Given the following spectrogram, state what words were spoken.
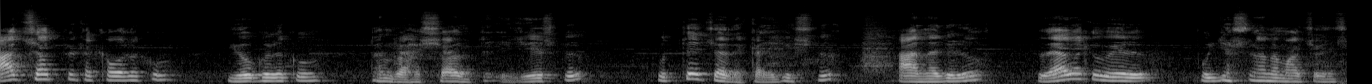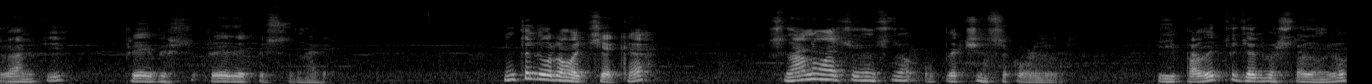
ఆధ్యాత్మిక కవులకు యోగులకు తన రహస్యాలను తెలియజేస్తూ ఉత్తేజాన్ని కలిగిస్తూ ఆ నదిలో వేలకు వేలు పుణ్యస్నానం ఆచరించడానికి ప్రేరేపిస్తు ప్రేరేపిస్తున్నారు ఇంత దూరం వచ్చాక స్నానం ఆచరించడం ఉపేక్షించకూడదు. ఈ పవిత్ర జన్మస్థలంలో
